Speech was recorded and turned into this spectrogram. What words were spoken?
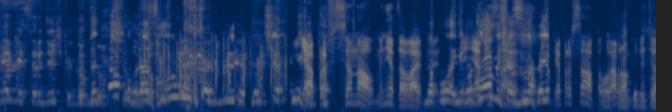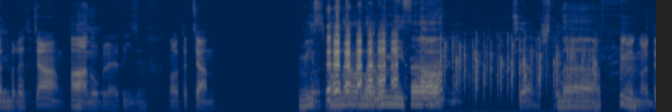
Меркой сердечко, гоп Да там блин. Ну Я профессионал, мне давай, блядь. Сейчас знаешь. знаю. Я профессионал, по трапу. трап или тян, блядь. Тян. А, ну, бля, это изи. Ну, это тян. Мисс, never miss. А? Тян, что? Да. Ну, ну, это.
